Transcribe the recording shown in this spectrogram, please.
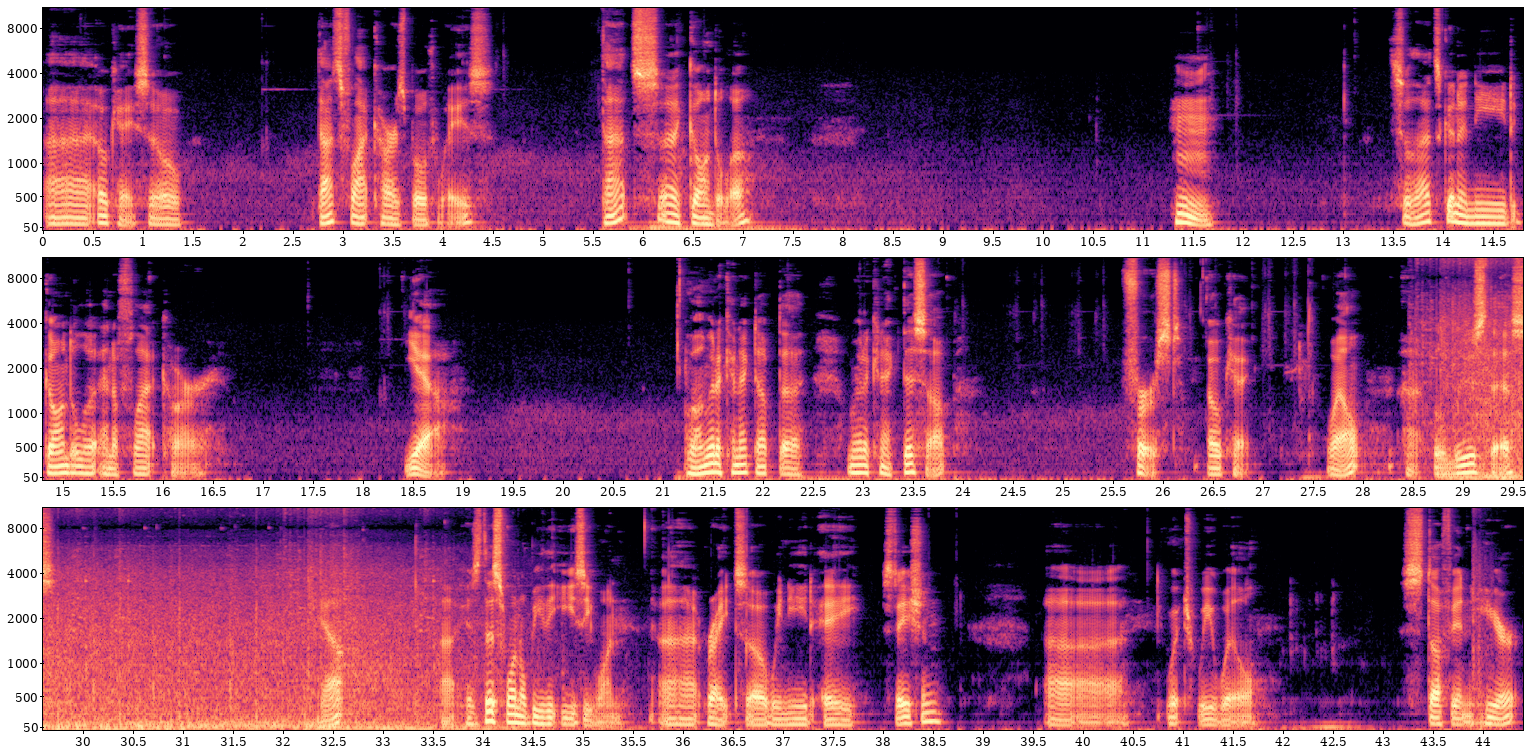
Uh, okay, so that's flat cars both ways. That's uh, gondola. Hmm. So that's going to need gondola and a flat car. Yeah. Well, I'm going to connect up the, I'm going to connect this up first. Okay. Well, uh, we'll lose this. Yeah. Uh, is this one will be the easy one. Uh, right, so we need a station. Uh, which we will stuff in here.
